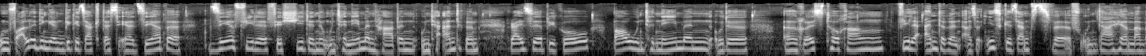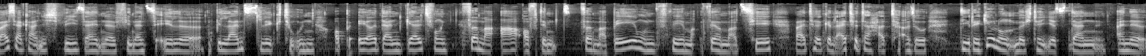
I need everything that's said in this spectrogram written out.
Und vor allen Dingen, wie gesagt, dass er selber sehr viele verschiedene Unternehmen haben, unter anderem Reisebüro, Bauunternehmen oder äh, Restaurant, viele andere, also insgesamt zwölf. Und daher, man weiß ja gar nicht, wie seine finanzielle Bilanz liegt und ob er dann Geld von Firma A auf dem Firma B und Firma, Firma C weitergeleitet hat. Also die Regierung möchte jetzt dann einen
